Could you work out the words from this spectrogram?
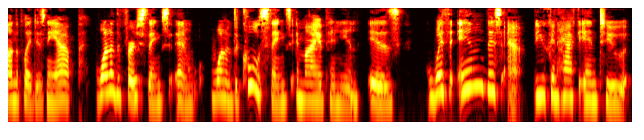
on the Play Disney app. One of the first things, and one of the coolest things, in my opinion, is within this app, you can hack into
